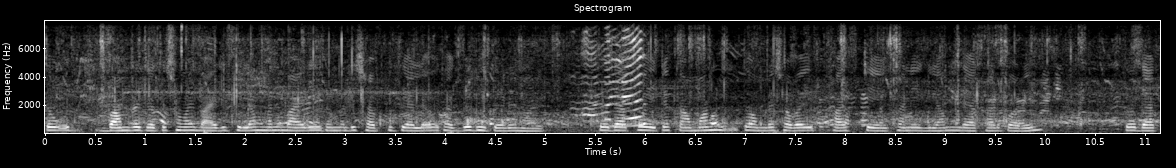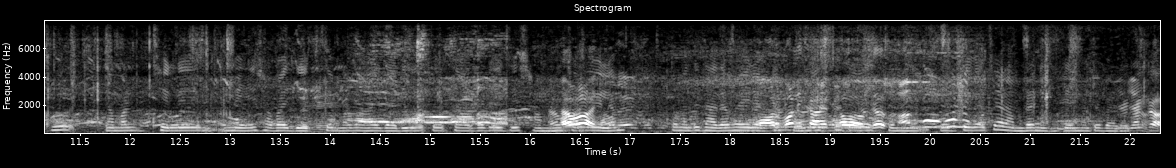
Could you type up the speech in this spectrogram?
তো আমরা যত সময় বাইরে ছিলাম মানে বাইরেই তোমাদের সব কিছু অ্যালাও থাকবে ভিতরে নয়। তো দেখো এটা কামান তো আমরা সবাই ফার্স্টে এখানে গেলাম দেখার পরে। তো দেখো আমার ছেলে মেয়ে সবাই দেখছে আমার ভাই দাঁড়িয়ে। তো তারপরে এই যে সামনে চলে গেলাম। তোমাদের দাদা ভাইয়ের একটা ফোন করতে গেছে আর আমরা নিজেদের মতো বেড়াচ্ছি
